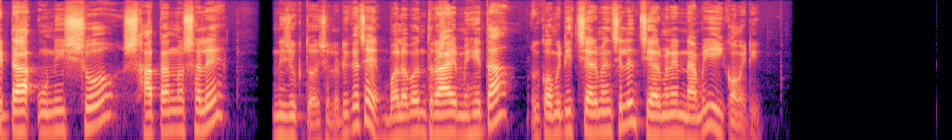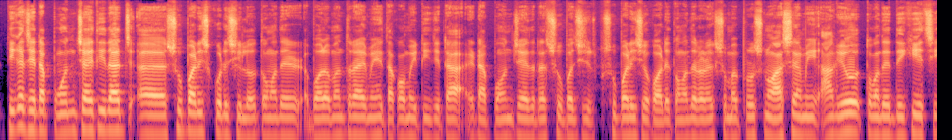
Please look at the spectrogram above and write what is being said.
এটা উনিশশো সাতান্ন সালে নিযুক্ত হয়েছিল, ঠিক আছে? বলবন্ত রায় মেহতা ওই কমিটির চেয়ারম্যান ছিলেন, চেয়ারম্যানের নামই এই কমিটি। ঠিক আছে, এটা পঞ্চায়েতি রাজ সুপারিশ করেছিল তোমাদের বলবন্ত রায় মেহতা কমিটি, যেটা, এটা পঞ্চায়েত রাজ সুপারিশ, সুপারিশও করে। তোমাদের অনেক সময় প্রশ্ন আসে, আমি আগেও তোমাদের দেখিয়েছি।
